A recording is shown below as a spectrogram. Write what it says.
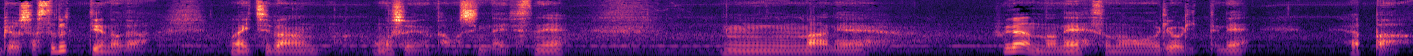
描写するっていうのが、まあ、一番面白いのかもしれないですね。うんまあね。普段のねその料理ってねやっぱ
